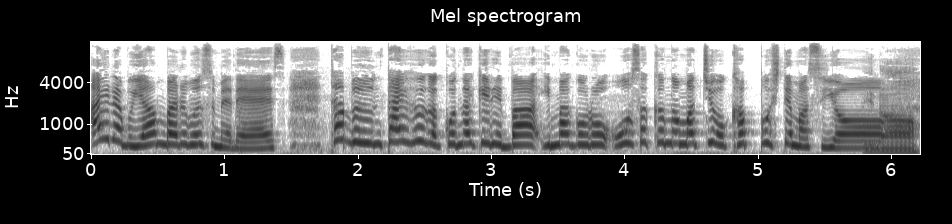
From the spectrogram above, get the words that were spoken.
アイラブやんばる娘です。多分台風が来なければ、今頃大阪の街をかっ歩してますよ。いいな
